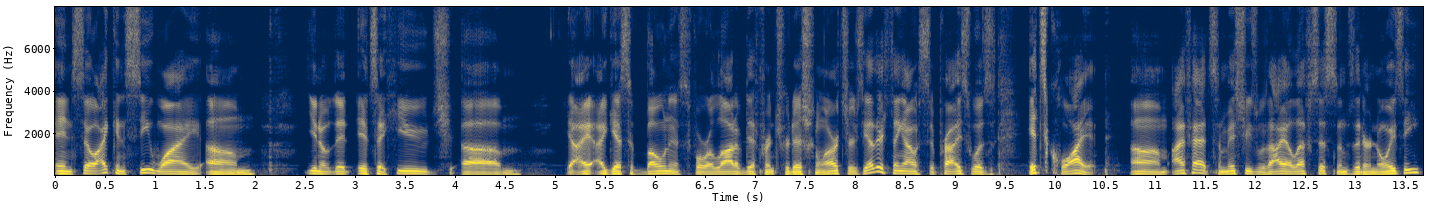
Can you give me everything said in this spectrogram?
And so I can see why, um, you know, that it's a huge, um, I, I, guess a bonus for a lot of different traditional archers. The other thing I was surprised was it's quiet. Um, I've had some issues with ILF systems that are noisy.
